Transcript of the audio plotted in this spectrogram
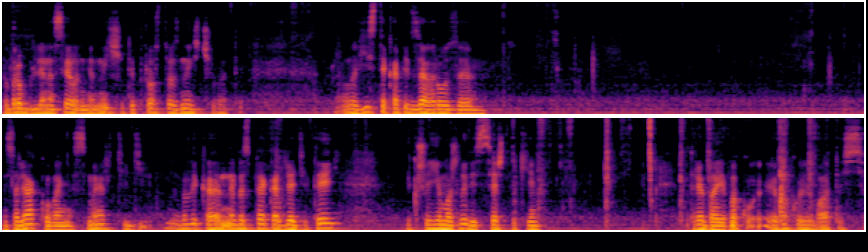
добробут для населення, нищити, просто знищувати. Логістика під загрозою. Залякування, смерті, велика небезпека для дітей. Якщо є можливість, все ж таки треба еваку... евакуюватись.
